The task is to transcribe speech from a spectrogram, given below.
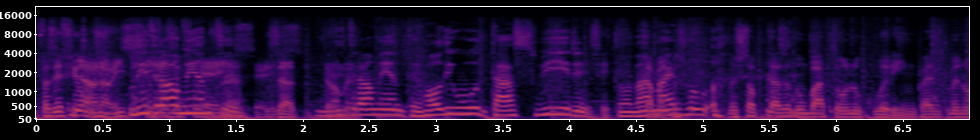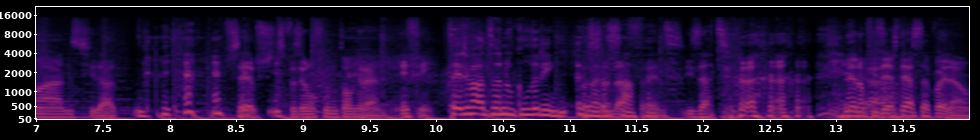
Fazer filmes. Não, não, isso Literalmente. é isso, é isso. Exato, literalmente. Literalmente, em Hollywood está a subir, Sim. estão a dar Tá, mais mas, valor. mas só por causa de um batom no colarinho, pá, também não há necessidade. Percebes? De fazer um filme tão grande. Enfim. Tens batom no colorinho, agora à safa-te. frente. Exato. Ainda não fizeste essa, pois não?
